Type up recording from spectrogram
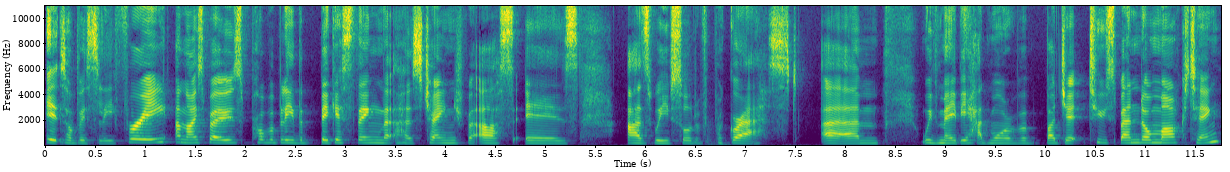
It's obviously free. And I suppose probably the biggest thing that has changed for us is as we've sort of progressed, um, we've maybe had more of a budget to spend on marketing.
